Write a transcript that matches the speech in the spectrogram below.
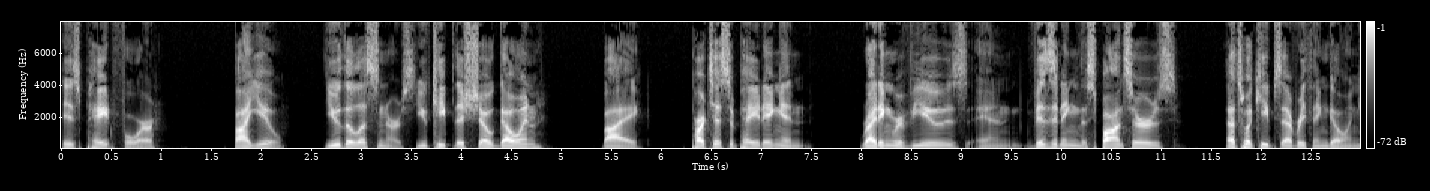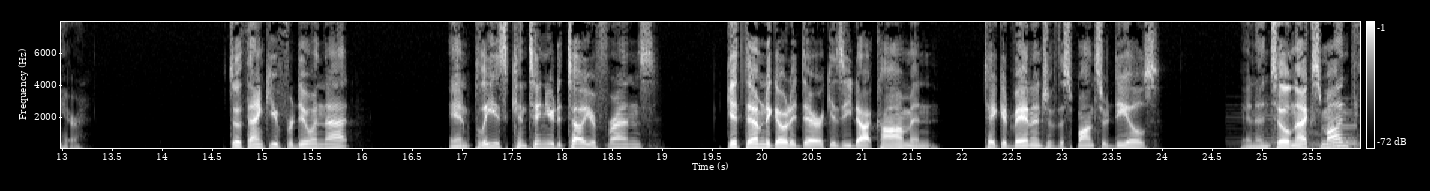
is paid for by you, you, the listeners. You keep this show going by participating and writing reviews and visiting the sponsors. That's what keeps everything going here. So thank you for doing that. And please continue to tell your friends. Get them to go to derekizzy.com and take advantage of the sponsored deals. And until next month,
